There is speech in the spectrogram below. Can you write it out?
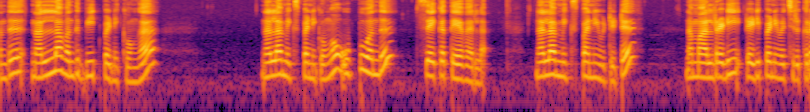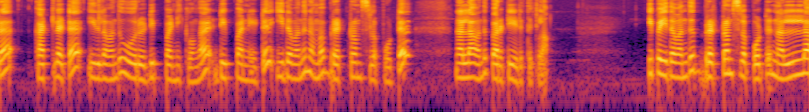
வந்து நல்லா வந்து பீட் பண்ணிக்கோங்க. நல்லா மிக்ஸ் பண்ணிக்கோங்க. உப்பு வந்து சேர்க்க தேவையில்லை. நல்லா மிக்ஸ் பண்ணி விட்டுட்டு நம்ம ஆல்ரெடி ரெடி பண்ணி வச்சுருக்கிற கட்லெட்டை இதில் வந்து ஒரு டிப் பண்ணிக்கோங்க. டிப் பண்ணிவிட்டு இதை வந்து நம்ம ப்ரெட் க்ரம்ஸில் போட்டு நல்லா வந்து பரட்டி எடுத்துக்கலாம். இப்போ இதை வந்து ப்ரெட் க்ரம்ஸில் போட்டு நல்லா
